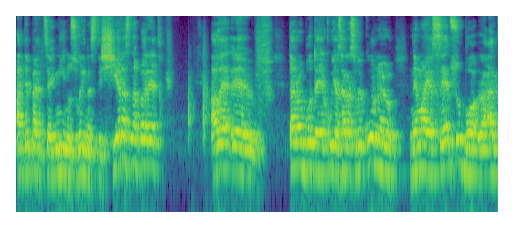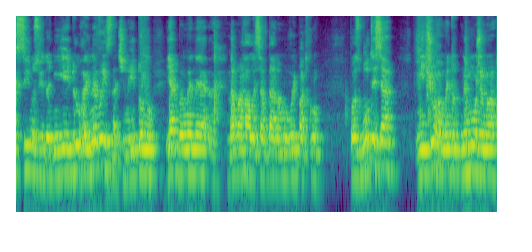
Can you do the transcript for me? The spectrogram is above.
А тепер цей мінус винести ще раз наперед. Але е, та робота, яку я зараз виконую, не має сенсу, бо арксинус від однієї другої не визначений. І тому, як би ми не намагалися в даному випадку позбутися, нічого ми тут не можемо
